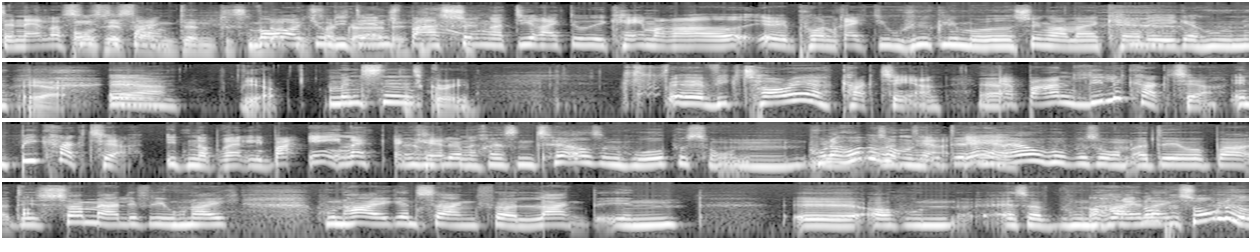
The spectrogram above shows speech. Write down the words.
den aller sidste sang, den- den- hvor den Judy Dench bare synger direkte ud i kameraet øh, på en rigtig uhyggelig måde, synger om, at katte ikke er hunde. Ja, Ja. Øhm, ja. men sådan, It's great. Øh, Victoria-karakteren Ja. ja. er bare en lille karakter, en bikarakter i den oprindelige. Bare en af, af Men hun bliver kattene. præsenteret som hovedpersonen. Hun er hovedpersonen her, Det, det, ja, Hun ja. er jo hovedpersonen, og det er jo bare, det er så mærkeligt, fordi hun har ikke, hun har ikke en sang før langt inden. Øh, og hun, altså, hun Og har har ikke nogen personlighed.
